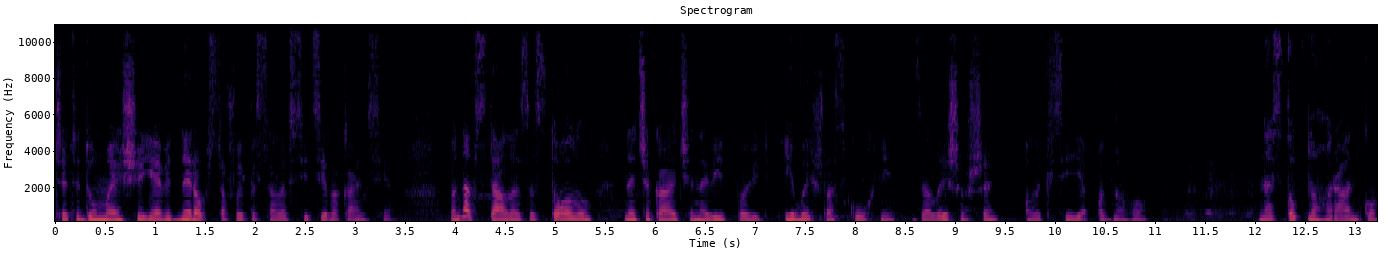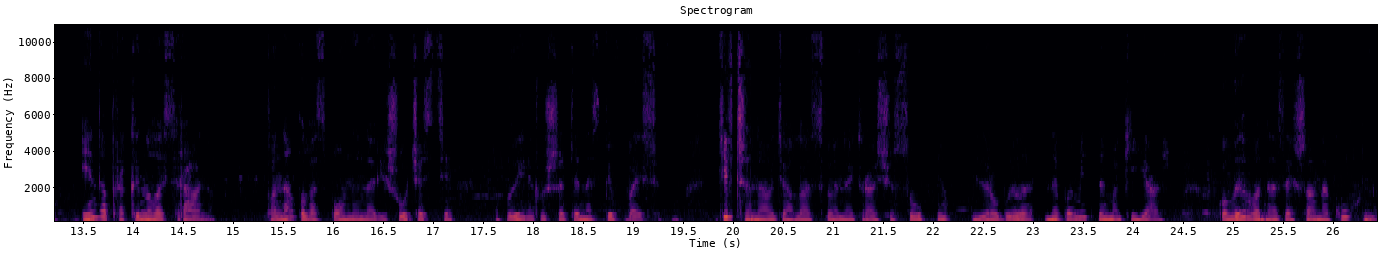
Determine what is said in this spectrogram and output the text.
Чи ти думаєш, що я від неробства виписала всі ці вакансії? Вона встала за столу, не чекаючи на відповідь, і вийшла з кухні, залишивши Олексія одного. Наступного ранку Інна прокинулась рано. Вона була сповнена рішучості вирушити на співбесіду. Дівчина одягла свою найкращу сукню і зробила непомітний макіяж. Коли вона зайшла на кухню,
